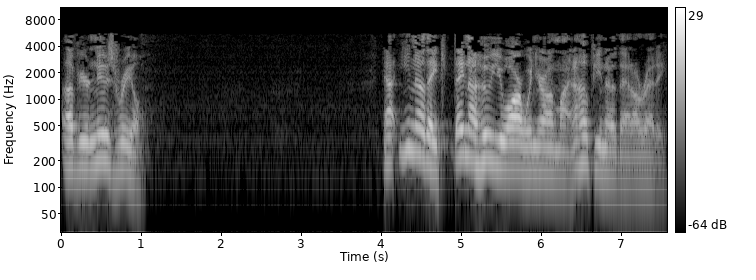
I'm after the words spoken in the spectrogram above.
of your newsreel. Now, you know they, they know who you are when you're online. I hope you know that already.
